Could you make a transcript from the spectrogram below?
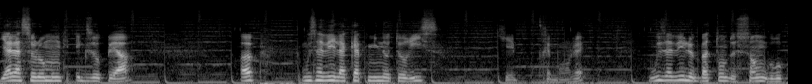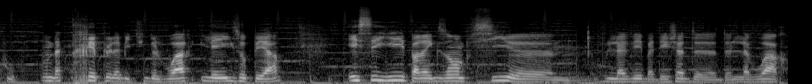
Il y a la Solomonk Exopea. Hop, vous avez la cape Minotaurus qui est très bon jet. Vous avez le bâton de Sangroku. On a très peu l'habitude de le voir. Il est XOPA. Essayez par exemple si euh, vous l'avez bah, déjà de, l'avoir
